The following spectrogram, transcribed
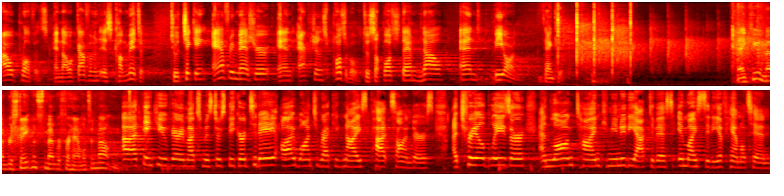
our province and our government is committed to taking every measure and actions possible to support them now and beyond. Thank you. Thank you. Member statements. The member for Hamilton Mountain. Uh, thank you very much, Mr. Speaker. Today, I want to recognize Pat Saunders, a trailblazer and longtime community activist in my city of Hamilton.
